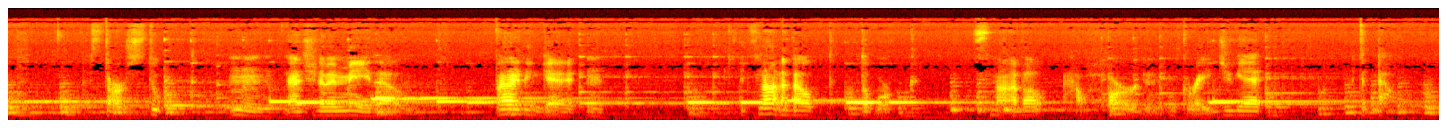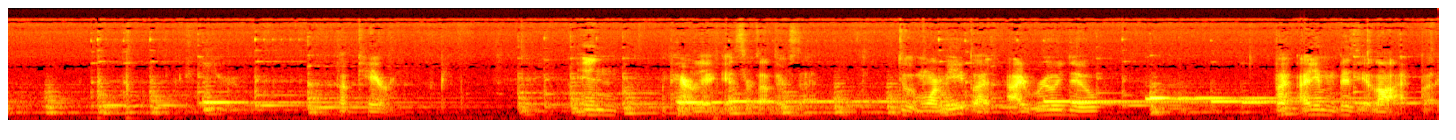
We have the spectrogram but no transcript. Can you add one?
the Star Stoop. Hmm, that should have been me though. But I didn't get it. And it's not about the work. Not about how hard and grades you get. It's about about caring for people. And apparently, I guess there's others that do it more me, but I really do. But I am busy a lot, but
